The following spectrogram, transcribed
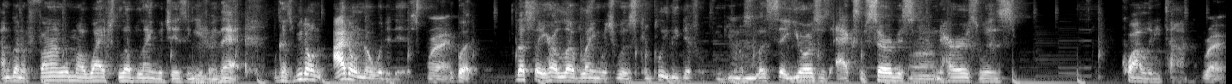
I'm gonna find what my wife's love language is and give her Mhm. that? Because we don't, I don't know what it is. Right. But let's say her love language was completely different from yours. Mhm. Let's say yours was acts of service Uh-huh. and hers was quality time. Right.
